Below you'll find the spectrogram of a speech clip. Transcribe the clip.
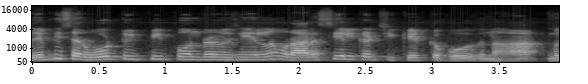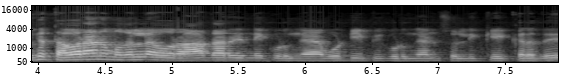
அது எப்படி சார் ஓடிபி போன்ற விஷயம்லாம் ஒரு அரசியல் கட்சி கேட்க போகுதுன்னா மிக தவறான முதல்ல ஒரு ஆதார் எண்ணை கொடுங்க ஓடிபி கொடுங்கன்னு சொல்லி கேட்கறது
